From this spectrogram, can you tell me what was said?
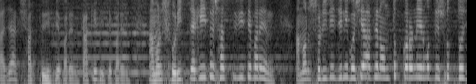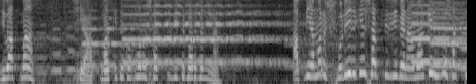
রাজা, শাস্তি দিতে পারেন। কাকে দিতে পারেন? আমার শরীরটাকেই তো শাস্তি দিতে পারেন। আমার শরীরে যিনি বসে আছেন অন্তঃকরণের মধ্যে শুদ্ধ জীবাত্মা, সে আত্মাকে তো কখনো শাস্তি দিতে পারবেন না। আপনি আমার শরীরকে শাস্তি দিবেন, আমাকে শাস্তি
